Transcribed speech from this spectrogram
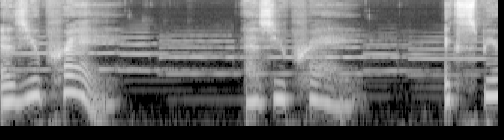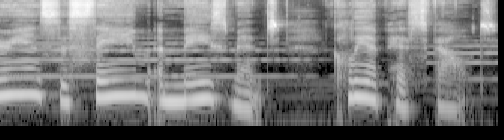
As you pray, as you pray, experience the same amazement Cleopas felt.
